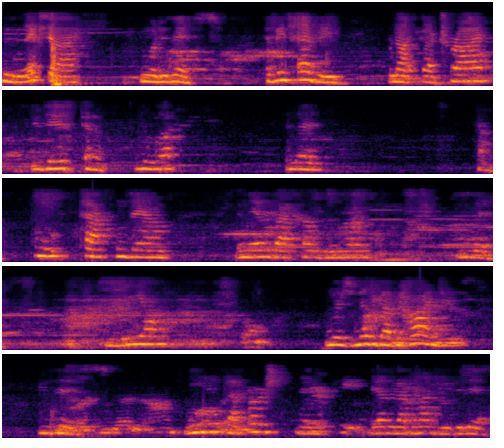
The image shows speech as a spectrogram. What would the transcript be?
Then the next guy, want to do this. If he's heavy, we're not gonna try. Do this, kind of pull up, and then kind of pull, tap him down, and the other guy comes and runs. Do this. Do y'all? And there's another guy behind you. Do this. You do that first, then the other guy behind you do this.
